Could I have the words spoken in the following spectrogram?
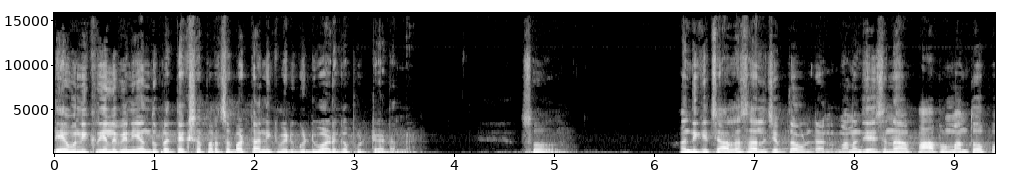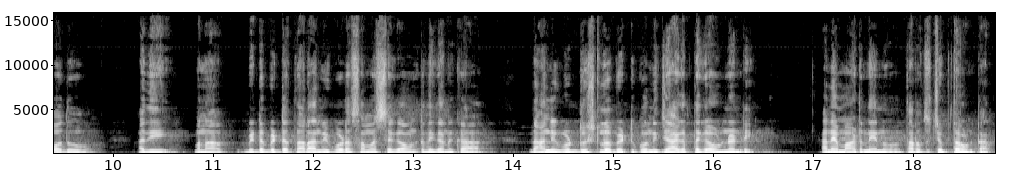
దేవుని క్రియలు వీని ఎందు ప్రత్యక్షపరచబట్టానికి వీడు గుడ్డివాడుగా పుట్టాడు అన్నాడు సో అందుకే చాలాసార్లు చెప్తా ఉంటాను మనం చేసిన పాపం అంతో పోదు అది మన బిడ్డ బిడ్డ తరానికి కూడా సమస్యగా ఉంటుంది కనుక దాన్ని కూడా దృష్టిలో పెట్టుకొని జాగ్రత్తగా ఉండండి అనే మాట నేను తరచు చెప్తా ఉంటాను.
